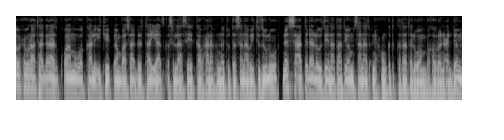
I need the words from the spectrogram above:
ኣብ ሕቡራት ሃገራት ቀዋሚ ወካሊ ኢትዮጵያ ኣምባሳደር ታዬ ኣፅቀስላሴ ካብ ሓላፍነቱ ተሰናቢቱ ዝብሉ ነዚ ሰዓት ዝተዳለዉ ዜናታት እዮም። ምሳና ፅኒሕኹም ክትከታተልዎም ብኽብሪ ንዕድም።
